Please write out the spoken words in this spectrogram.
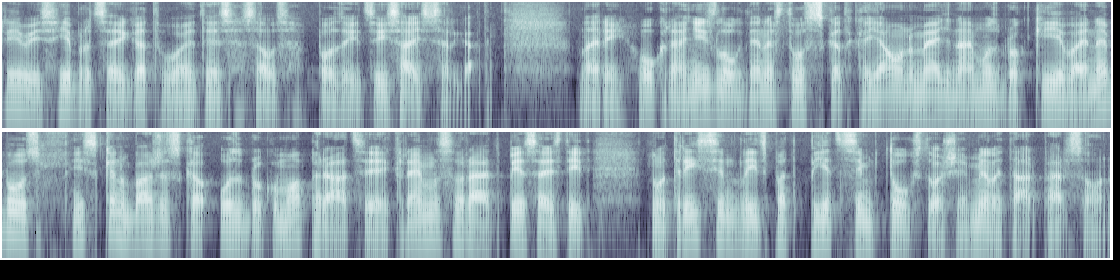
Krievijas iebrucēji gatavojoties savas pozīcijas aizsargāt. Lai arī Ukrāņu izlūkdienests uzskata, ka jauna mēģinājuma uzbrukt Kijavai nebūs, izskan bažas, ka uzbrukuma operācijai Kremlis varētu piesaistīt no 300 līdz pat 500 tūkstošiem militāru personu.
